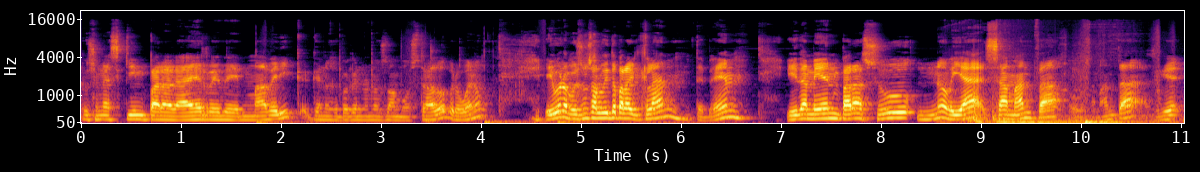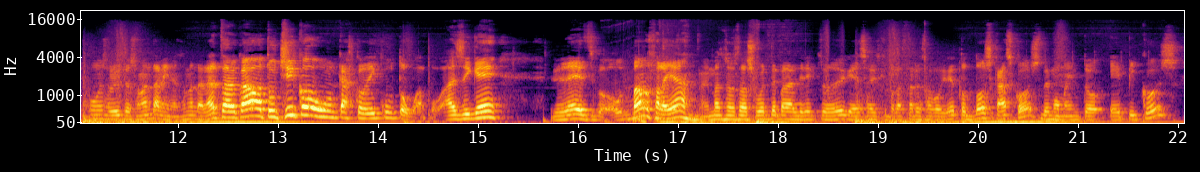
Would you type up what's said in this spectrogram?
Pues una skin para la R de Maverick, que no sé por qué no nos lo ha mostrado, pero bueno. Y bueno, pues un saludito para el clan TP. Y también para su novia, Samantha. O Samantha. Así que un saludito a Samantha. Mira, Samantha, le ha tocado a tu chico un casco de culto guapo. Así que... Let's go. Vamos para allá. Además nos da suerte para el directo de hoy, que ya sabéis que por las tardes hago directo. Dos cascos, de momento épicos.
